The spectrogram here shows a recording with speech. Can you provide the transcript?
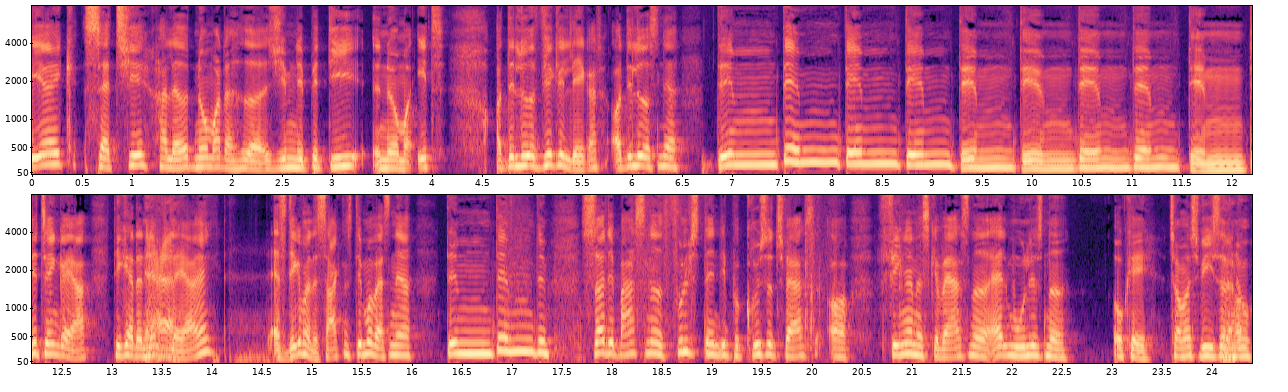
Erik Satie har lavet et nummer, der hedder Gymnopædi nummer 1. Og det lyder virkelig lækkert. Og det lyder sådan her. Dim, dim, dim, dim, dim, dim, dim, dim, dim. Det tænker jeg. Det kan jeg da nemt Ja. lære, ikke? Altså, det kan man da sagtens. Det må være sådan her. Dim, dim, dim. Så er det bare sådan noget fuldstændig på kryds og tværs, og fingrene skal være sådan noget, alt muligt sådan noget. Okay, Thomas viser Hvad, nu.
